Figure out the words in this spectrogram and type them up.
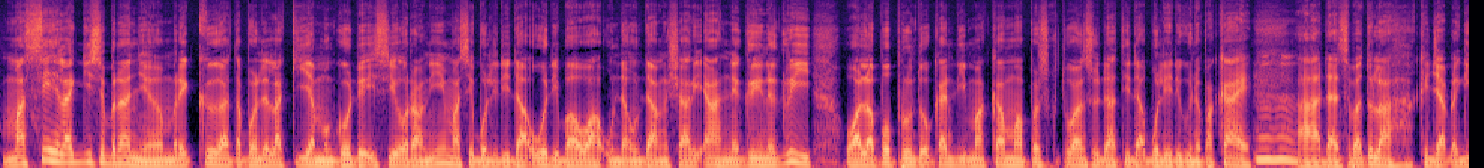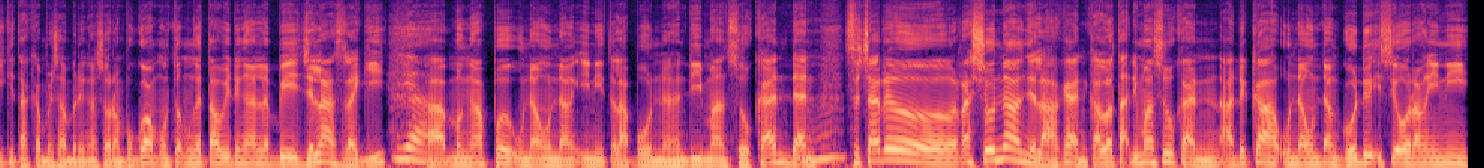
masih lagi sebenarnya mereka ataupun lelaki yang menggoda isi orang ni masih boleh didakwa di bawah undang-undang syariah negeri-negeri walaupun peruntukan di Mahkamah Persekutuan sudah tidak boleh diguna pakai. Hmm. Uh, dan sebab itulah kejap lagi kita akan bersama dengan seorang peguam untuk mengetahui dengan lebih jelas lagi yeah. uh, mengapa undang-undang ini telah pun eh, dimansuhkan dan uh-huh. secara rasionalnya lah kan kalau tak dimansuhkan adakah undang-undang goda isteri orang ini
